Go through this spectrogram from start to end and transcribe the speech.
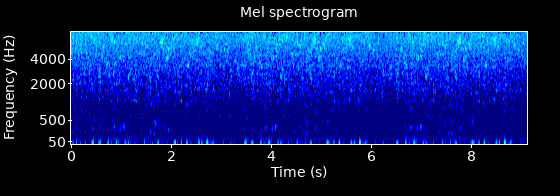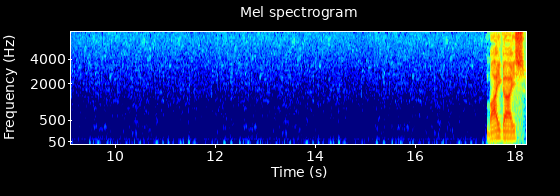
Bye guys.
